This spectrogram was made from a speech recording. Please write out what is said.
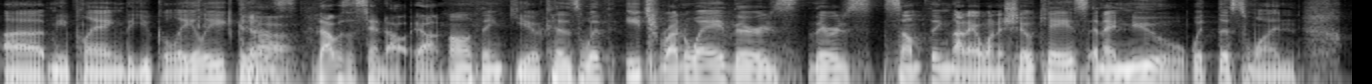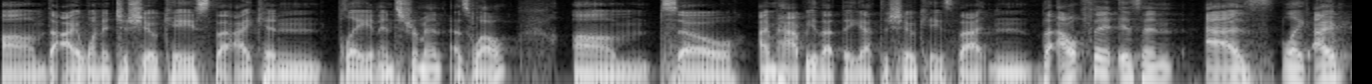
uh, me playing the ukulele because Yeah. That was a standout. Yeah. Oh, thank you. Because with each runway, there's there's something that I want to showcase, and I knew with this one um, that I wanted to showcase that I can play an instrument as well. Um, so I'm happy that they got to showcase that, and the outfit isn't as like I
